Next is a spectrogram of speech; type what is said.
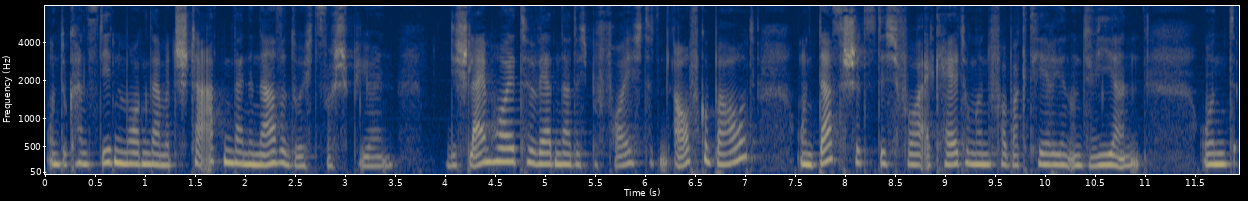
und du kannst jeden Morgen damit starten, deine Nase durchzuspülen. Die Schleimhäute werden dadurch befeuchtet und aufgebaut und das schützt dich vor Erkältungen, vor Bakterien und Viren. Und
